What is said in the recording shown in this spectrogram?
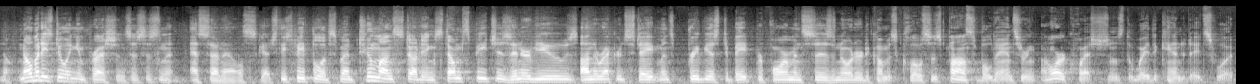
no, nobody's doing impressions. This isn't an SNL sketch. These people have spent two months studying stump speeches, interviews, on the record statements, previous debate performances in order to come as close as possible to answering our questions the way the candidates would.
